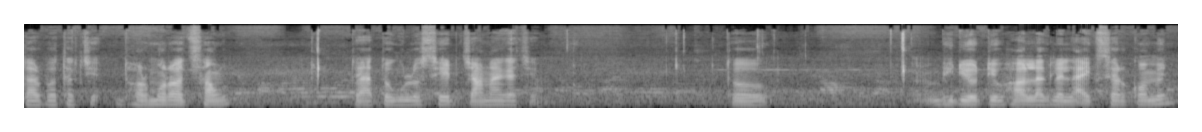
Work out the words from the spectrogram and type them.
তারপর থাকছে ধর্মরাজ সাউন্ড। তো এতগুলো সেট জানা গেছে। তো ভিডিওটি ভালো লাগলে লাইক, শেয়ার, কমেন্ট।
